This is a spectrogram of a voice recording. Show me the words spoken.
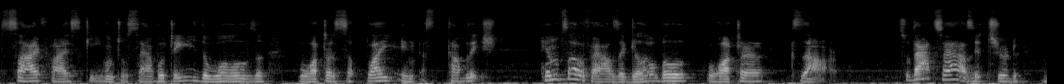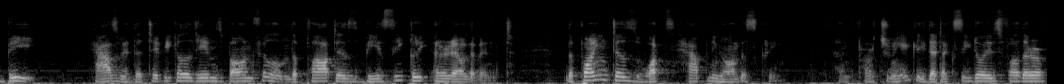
sci-fi scheme to sabotage the world's water supply and establish himself as a global water czar. So that's as it should be. As with the typical James Bond film, the plot is basically irrelevant. The point is what's happening on the screen. Unfortunately, the tuxedo is further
